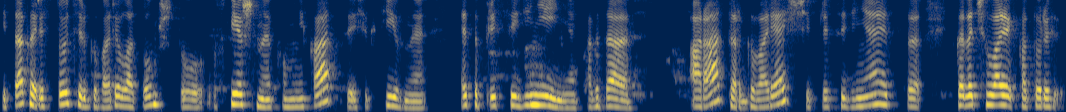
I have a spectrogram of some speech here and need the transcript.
И так Аристотель говорил о том, что успешная коммуникация, эффективная, это присоединение, когда оратор, говорящий, присоединяется, когда человек, который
